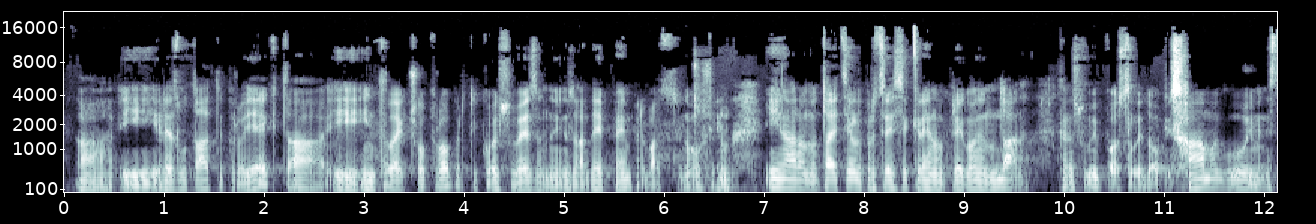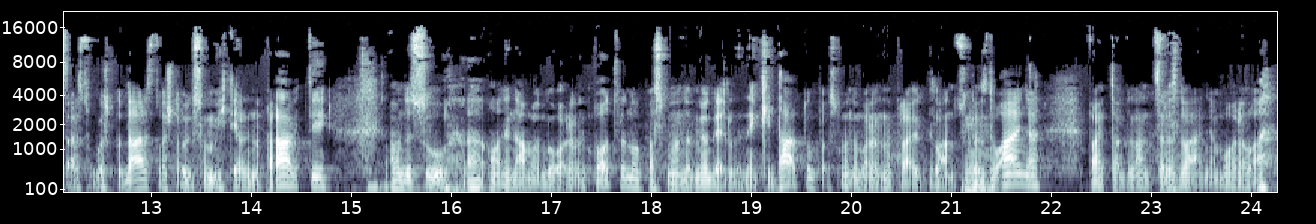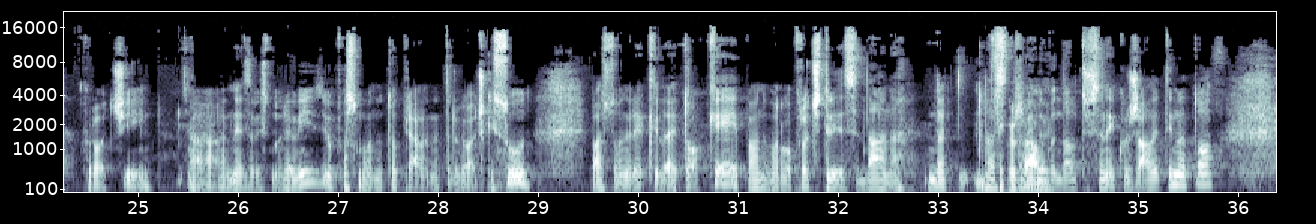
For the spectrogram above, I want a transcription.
i rezultate projekta i intellectual property koji su vezani za DPM prebaciti novu firmu. I naravno, taj cijeli proces je krenuo prije godinu dana, kada smo mi poslali dopis Hamagu i Ministarstvu gospodarstva što bismo mi htjeli napraviti. Onda su oni nama odgovorili potvrdno, pa smo onda mi odredili neki datum, pa smo onda morali napraviti bilancu razdvajanja, pa je ta bilanca razdvajanja morala proći a, nezavisnu reviziju, pa smo onda to prijavili na trgovački sud, pa su oni rekli da je to ok, pa onda moralo proći 30 dana da, da, se vidimo da li će se neko žaliti na to.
